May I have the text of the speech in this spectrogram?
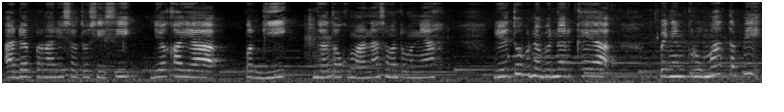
ada pernah di satu sisi dia kayak pergi nggak tahu ke mana sama temennya. Dia tuh bener-bener kayak pengen ke rumah tapi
